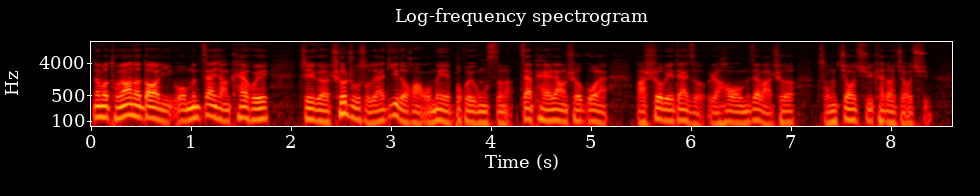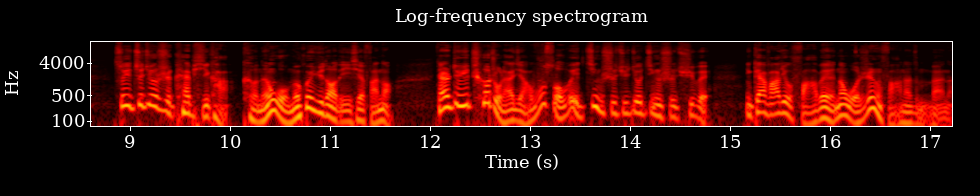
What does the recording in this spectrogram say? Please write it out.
那么同样的道理，我们再想开回这个车主所在地的话，我们也不回公司了，再派一辆车过来把设备带走，然后我们再把车从郊区开到郊区。所以这就是开皮卡可能我们会遇到的一些烦恼，但是对于车主来讲无所谓，进市区就进市区呗，你该罚就罚呗，那我认罚那怎么办呢？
